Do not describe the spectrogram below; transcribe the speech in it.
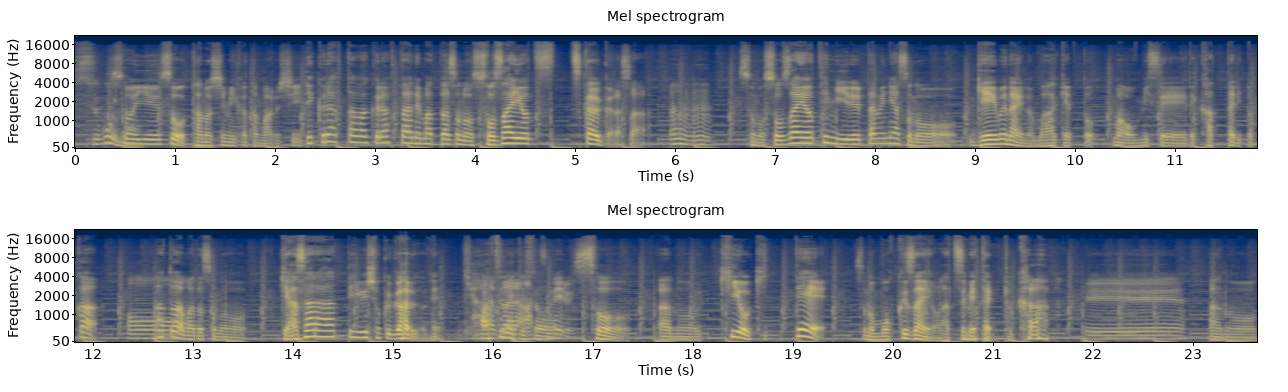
すごいな。そういうそう楽しみ方もあるし。でクラフターはクラフターでまたその素材をつ使うからさ。ー、うんうん。その素材を手に入れるためにはそのゲーム内のマーケット、まあ、お店で買ったりとかあとはまたそのギャザラーっていう職があるのね。ギャ集めてそう集める。そう。あの木を切ってその木材を集めたりとか。へえあの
